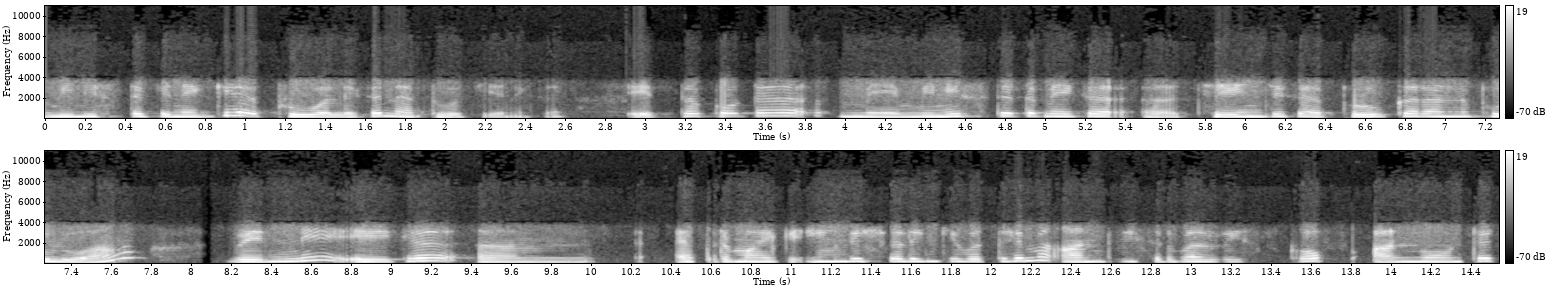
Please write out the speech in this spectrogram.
මිනිස්ටර් කෙනෙක්ගේ approval එක නැතුව කියන එක. එතකොට මේ මිනිස්ටර්ට මේක change එක approve කරන්න පුළුවන් වෙන්නේ ඒක ඇත්තටම ඒක ඉංග්‍රීසි වලින් කිව්වොත් එහෙම unreasonable risk of unwanted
